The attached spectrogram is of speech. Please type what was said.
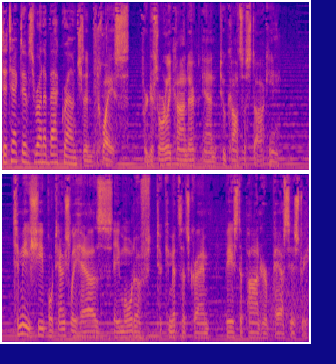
Detectives run a background check twice for disorderly conduct and two counts of stalking. To me, she potentially has a motive to commit such crime based upon her past history.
